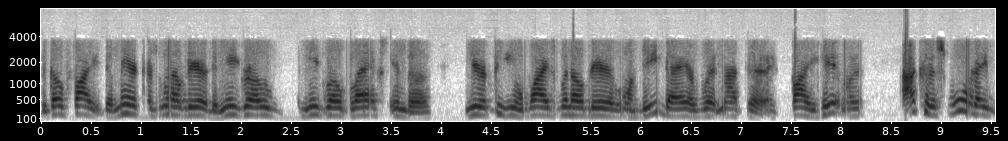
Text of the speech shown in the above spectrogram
to go fight, the Americans went over there, the Negro Negro blacks and the European whites went over there on D Day or whatnot to fight Hitler. I could have swore they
